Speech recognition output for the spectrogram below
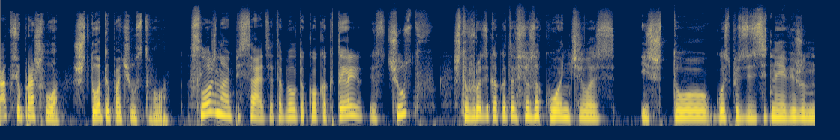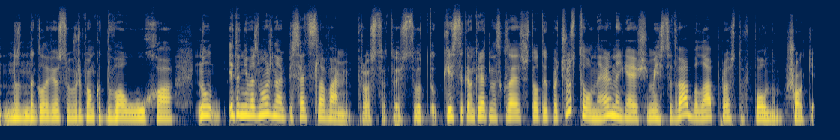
Как все прошло? Что ты почувствовала? Сложно описать. Это был такой коктейль из чувств, что вроде как это все закончилось, и что, господи, действительно, я вижу на, на голове своего ребенка два уха. Ну, это невозможно описать словами просто. То есть, вот если конкретно сказать, что ты почувствовал, наверное, я еще месяца два была просто в полном шоке.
